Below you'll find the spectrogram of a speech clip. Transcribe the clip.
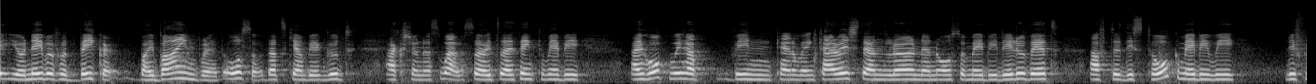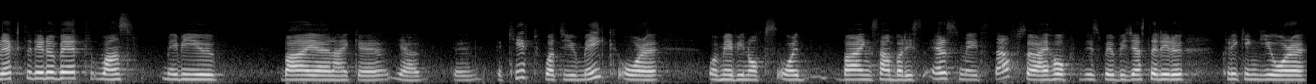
your neighborhood baker by buying bread also. That can be a good action as well. So it's i think maybe i hope we have been kind of encouraged and learned and also maybe a little bit after this talk maybe we reflect a little bit. Once maybe you buy a, like a yeah the, the kit what you make or or maybe not or buying somebody else made stuff. So i hope this will be just a little clicking your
